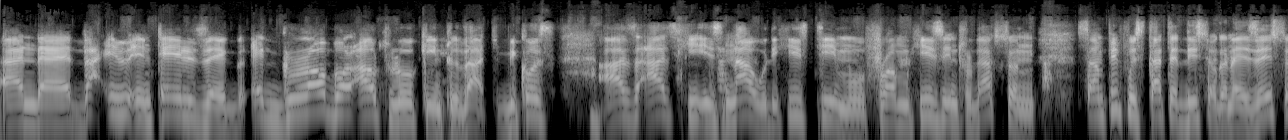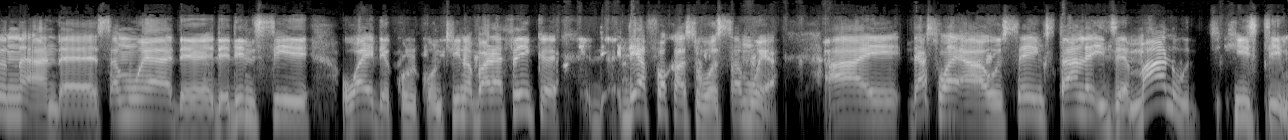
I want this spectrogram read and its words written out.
and uh, that entails a, a, global outlook into that. Because as as he is now with his team from his introduction, some people started this organization and uh, somewhere they, they didn't see why they could continue. But I think uh, their focus was somewhere. I that's why I was saying Stanley is a man with his team.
